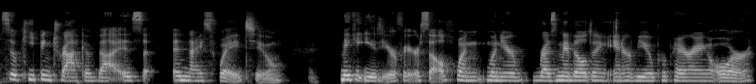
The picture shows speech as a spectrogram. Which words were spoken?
so keeping track of that is a nice way to make it easier for yourself when when you're resume building, interview preparing, or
